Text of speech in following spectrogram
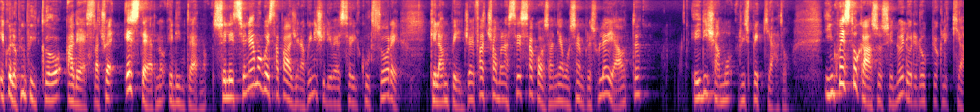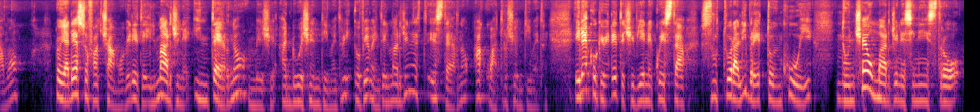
e quello più piccolo a destra, cioè esterno ed interno. Selezioniamo questa pagina, quindi ci deve essere il cursore che lampeggia e facciamo la stessa cosa, andiamo sempre su layout e diciamo rispecchiato. In questo caso se noi lo ridoppio clicchiamo, noi adesso facciamo, vedete, il margine interno invece a 2 cm e ovviamente il margine esterno a 4 cm. Ed ecco che vedete ci viene questa struttura libretto in cui non c'è un margine sinistro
